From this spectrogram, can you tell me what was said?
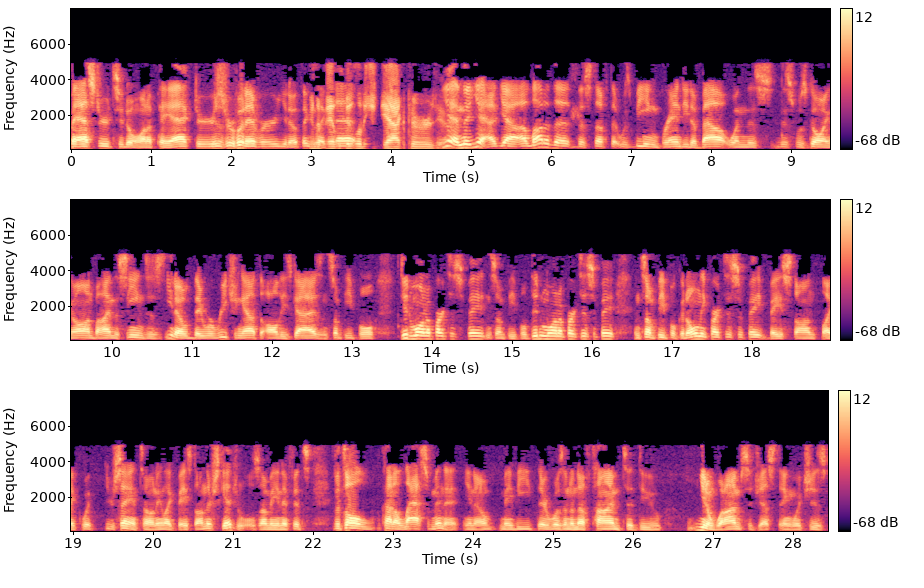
bastards who don't want to pay actors or whatever, you know, things And like that. availability of the actors. Yeah. Yeah, and the, yeah, yeah. A lot of the the stuff that was being brandied about when this this was going on behind the scenes is, you know, they were reaching out to all these guys, and some people did want to participate, and some people didn't want to participate, and some people could only participate based on like what you're saying, Tony, like based on their schedules. I mean, if it's if it's all kind of last minute, you know, maybe there wasn't enough time to do you know what I'm suggesting, which is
